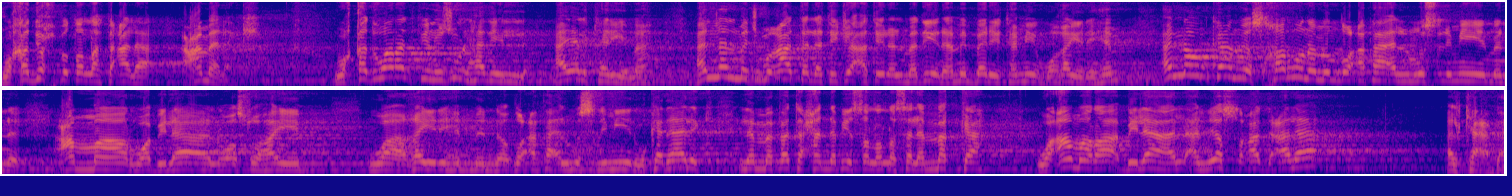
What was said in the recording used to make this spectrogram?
وقد يحبط الله تعالى عملك. وقد ورد في نزول هذه الآية الكريمة أن المجموعات التي جاءت إلى المدينة من بني تميم وغيرهم أنهم كانوا يسخرون من ضعفاء المسلمين من عمار وبلال وصهيب وغيرهم من ضعفاء المسلمين. وكذلك لما فتح النبي صلى الله عليه وسلم مكة وأمر بلال أن يصعد على الكعبة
